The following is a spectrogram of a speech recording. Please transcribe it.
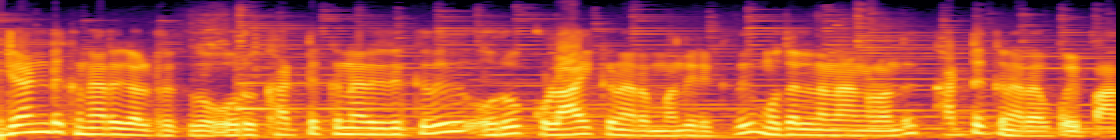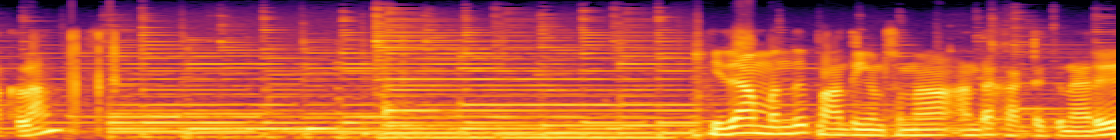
இரண்டு கிணறுகள் இருக்குது. ஒரு கட்டு கிணறு இருக்குது ஒரு குழாய் கிணறு வந்து இருக்குது. முதல்ல நாங்கள் வந்து கட்டு கிணறை போய் பார்க்கலாம். இதான் வந்து பார்த்தீங்கன்னு சொன்னால் அந்த கட்டு கிணறு.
